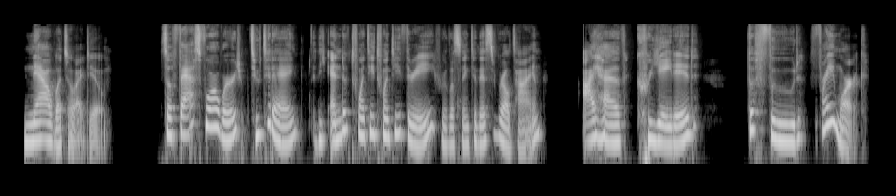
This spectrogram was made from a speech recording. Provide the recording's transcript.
Now what do I do? So, fast forward to today, the end of 2023, if you're listening to this real time, I have created the food framework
